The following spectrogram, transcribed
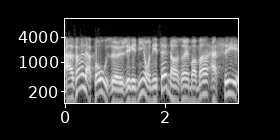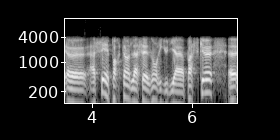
Avant la pause, euh, Jérémy, on était dans un moment assez euh, assez important de la saison régulière parce que euh,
